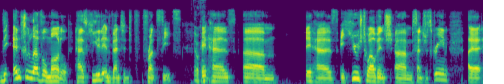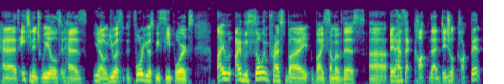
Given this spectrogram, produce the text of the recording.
The entry level model has heated and vented front seats. Okay. It has um it has a huge 12 inch um, center screen. It has 18 inch wheels. It has, you know, US four USB C ports. I, I was so impressed by by some of this. Uh, it has that cock that digital cockpit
